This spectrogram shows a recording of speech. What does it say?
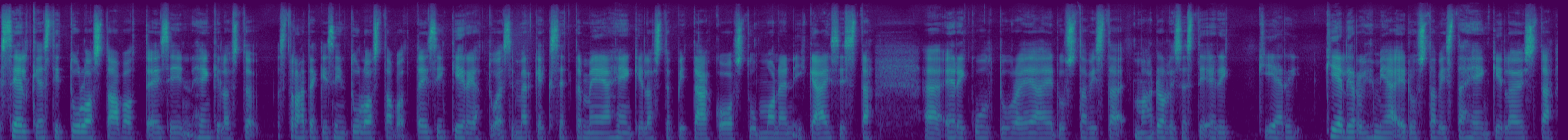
selkeästi tulostavoitteisiin, henkilöstöstrategisiin tulostavoitteisiin kirjattu esimerkiksi, että meidän henkilöstö pitää koostua monen ikäisistä eri kulttuureja edustavista, mahdollisesti eri kieliryhmiä edustavista henkilöistä –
